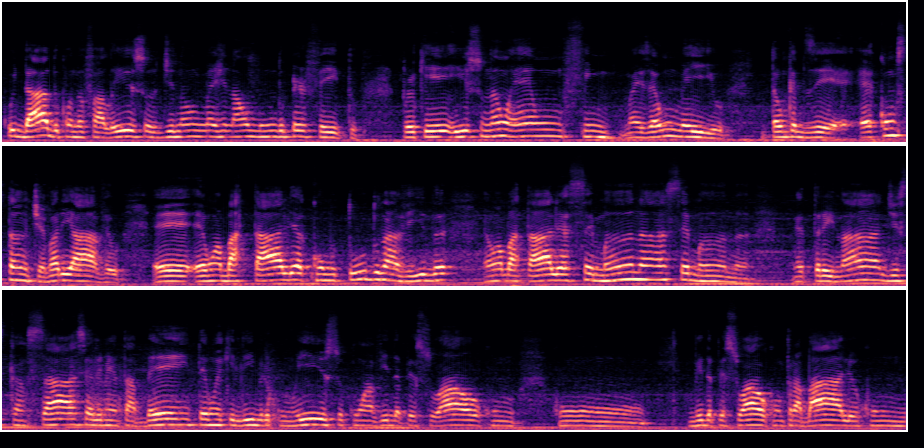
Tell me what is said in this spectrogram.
cuidado quando eu falo isso de não imaginar um mundo perfeito, porque isso não é um fim, mas é um meio. Então, quer dizer, é constante, é variável, é, é uma batalha, como tudo na vida, é uma batalha semana a semana. É treinar, descansar, se alimentar bem, ter um equilíbrio com isso, com a vida pessoal, com, com vida pessoal, com trabalho, com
